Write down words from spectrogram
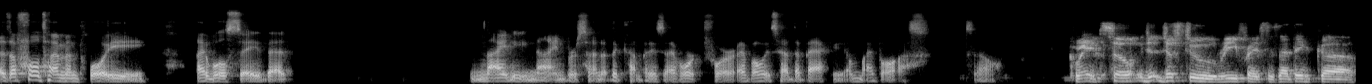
as a full-time employee, I will say that 99% of the companies I've worked for, I've always had the backing of my boss. So Great. So j- just to rephrase this, I think uh,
